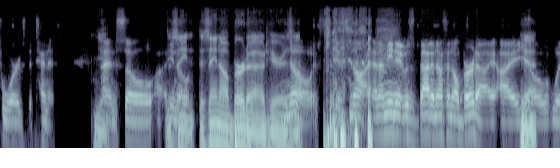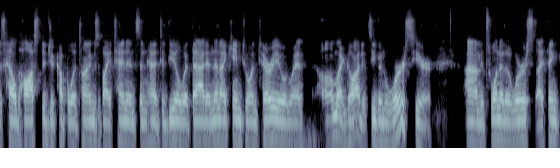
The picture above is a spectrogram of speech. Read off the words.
towards the tenant. Yeah. And so, uh, this you know, this ain't Alberta out here, is no, it? it's it's not. and I mean, it was bad enough in Alberta. I, I you yeah. know, was held hostage a couple of times by tenants and had to deal with that. And then I came to Ontario and went, oh my God, it's even worse here. Um, it's one of the worst. I think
